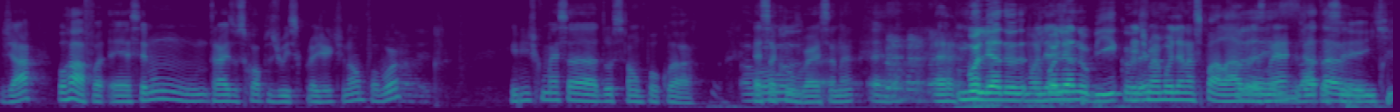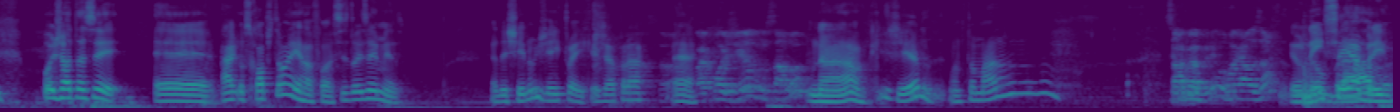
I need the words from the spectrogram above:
já? Ô Rafa, é, você não traz os copos de uísque pra gente não, por favor? Prazer. E a gente começa a adoçar um pouco a, essa Vamos- conversa, né? Molhando, Molhando- molhando o bico. A gente né? vai molhando as palavras, né? JC. Exatamente. Ô, JC, é... ah, os copos estão aí, Rafa, esses dois aí mesmo. Eu deixei no jeito aí, que é já pra... É. Vai pôr gelo no salão? Não, que gelo. Vamos tomar... Sabe abrir o Royalzão? Eu nem sei bravo. abrir.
